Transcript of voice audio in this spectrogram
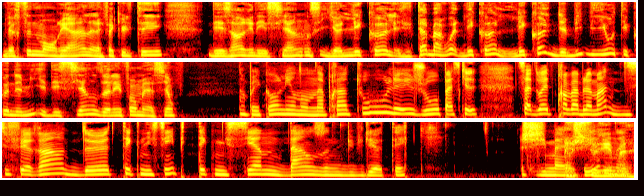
Université de Montréal, à la faculté des arts et des sciences. Il y a l'école, tabarouette, l'école, l'école de bibliothéconomie et des sciences de l'information. Non, ben, Colin, on en apprend tous les jours parce que ça doit être probablement différent de technicien puis technicienne dans une bibliothèque. J'imagine.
